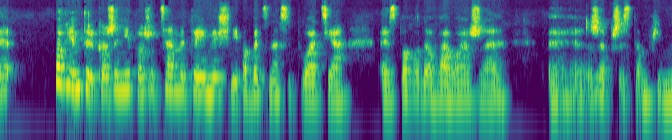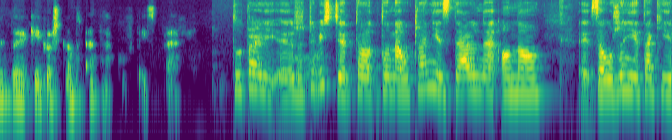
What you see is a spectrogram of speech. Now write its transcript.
e, powiem tylko, że nie porzucamy tej myśli. Obecna sytuacja spowodowała, że, że przystąpimy do jakiegoś kontrataku w tej sprawie. Tutaj rzeczywiście to, to nauczanie zdalne, ono, założenie takiej,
